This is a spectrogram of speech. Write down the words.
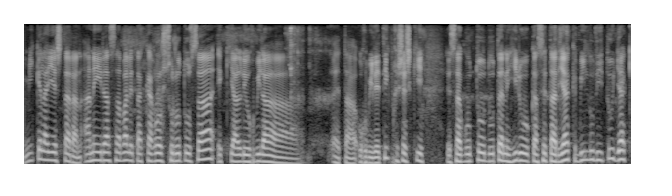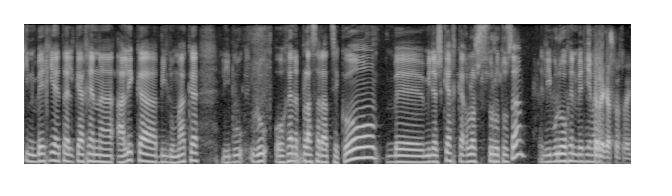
Mikel Aiestaran, Ane Irazabal eta Carlos Zurutuza, ekialde urbila eta urbiletik, preseski ezagutu duten hiru kazetariak bildu ditu jakin berria eta elkarren aleka bildumak liburu horren plazaratzeko. Be, Miresker, Carlos Zurutuza, liburu horren askoz bai.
